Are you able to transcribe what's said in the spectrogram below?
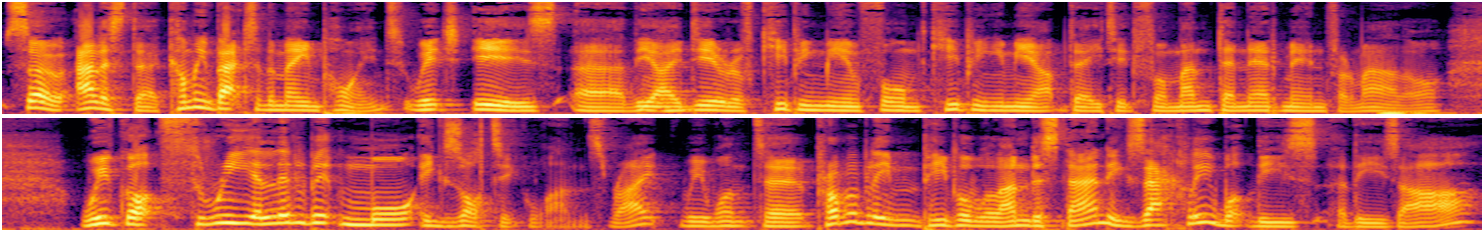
So, Alastair, coming back to the main point, which is uh, the idea of keeping me informed, keeping me updated for mantenerme informado. We've got three a little bit more exotic ones, right? We want to probably people will understand exactly what these these are.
